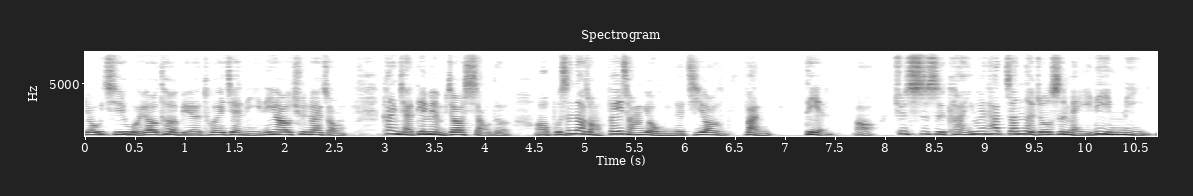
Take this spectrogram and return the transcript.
尤其我又特别推荐你一定要去那种看起来店面比较小的哦，不是那种非常有名的鸡肉饭店哦，去试试看，因为它真的就是每一粒米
